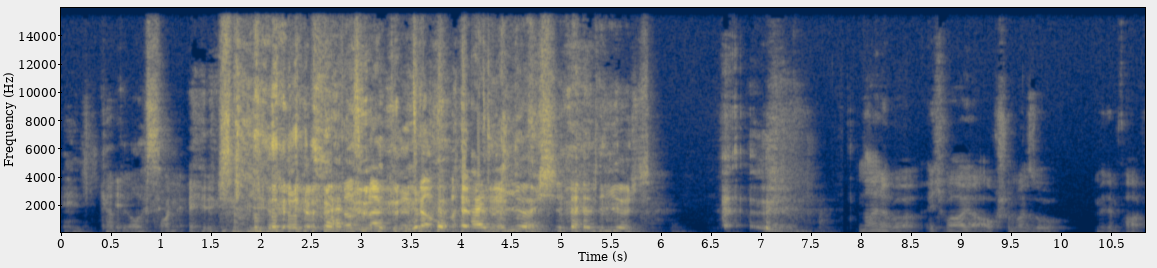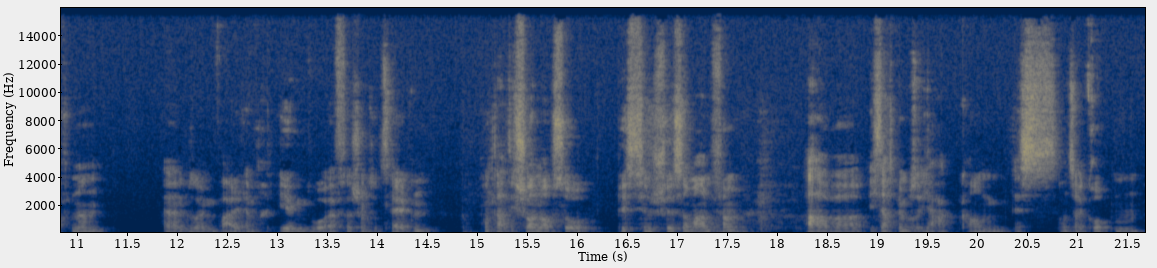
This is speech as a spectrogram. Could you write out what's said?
Elch, Cut raus. Von Elch. das bleibt drin. Das bleibt Ein drin. Hirsch, ein Hirsch. ähm, nein, aber ich war ja auch schon mal so mit den Pfadfindern, ähm, so im Wald, einfach irgendwo öfter schon zu zelten. Und da hatte ich schon auch so ein bisschen Schiss am Anfang. Aber ich dachte mir immer so, ja, komm, ist unser Gruppen,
